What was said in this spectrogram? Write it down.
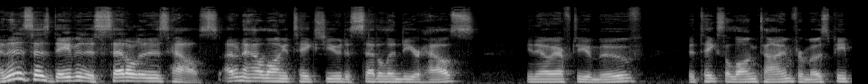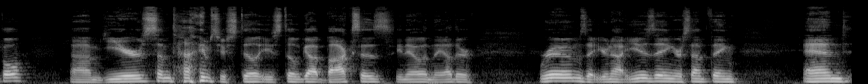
And then it says David is settled in his house. I don't know how long it takes you to settle into your house, you know, after you move. It takes a long time for most people. Um, years sometimes. You're still you still got boxes, you know, in the other rooms that you're not using or something. And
